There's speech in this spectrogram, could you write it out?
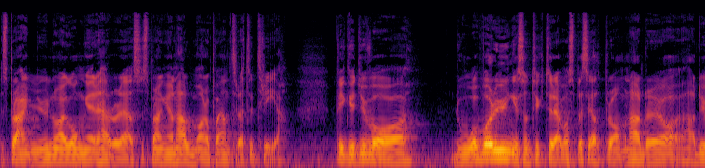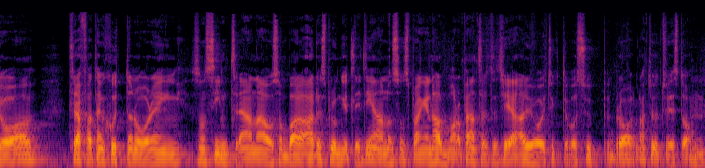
sprang ju några gånger här och där, så sprang jag en halvmara på 1.33. Vilket ju var... Då var det ju ingen som tyckte det var speciellt bra, men hade jag, hade jag träffat en 17-åring som simtränade och som bara hade sprungit lite grann och som sprang en halvmara på 1.33 hade jag ju tyckt det var superbra naturligtvis då. Mm.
